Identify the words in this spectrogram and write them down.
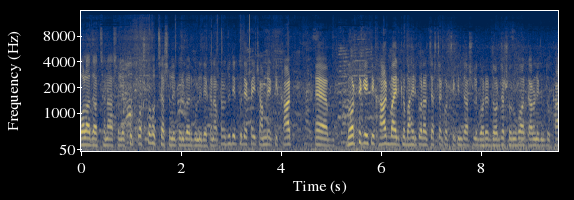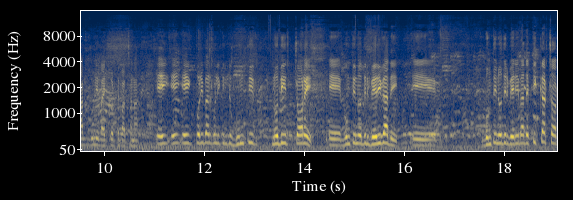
বলা যাচ্ছে না আসলে। খুব কষ্ট হচ্ছে আসলে পরিবারগুলি দেখেন। আপনারা যদি একটু দেখাই, সামনে একটি খাট ঘর থেকে একটি খাট বাইর বাহির করার চেষ্টা করছে, কিন্তু আসলে ঘরের দরজা শুরু হওয়ার কারণে কিন্তু খাটগুলি বাইর করতে পারছে না। এই এই এই পরিবারগুলি কিন্তু গুমতির নদীর চরে গুমতি নদীর বেরিবাদে গুমতি নদীর বেরিবাদে টিক্কার চর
